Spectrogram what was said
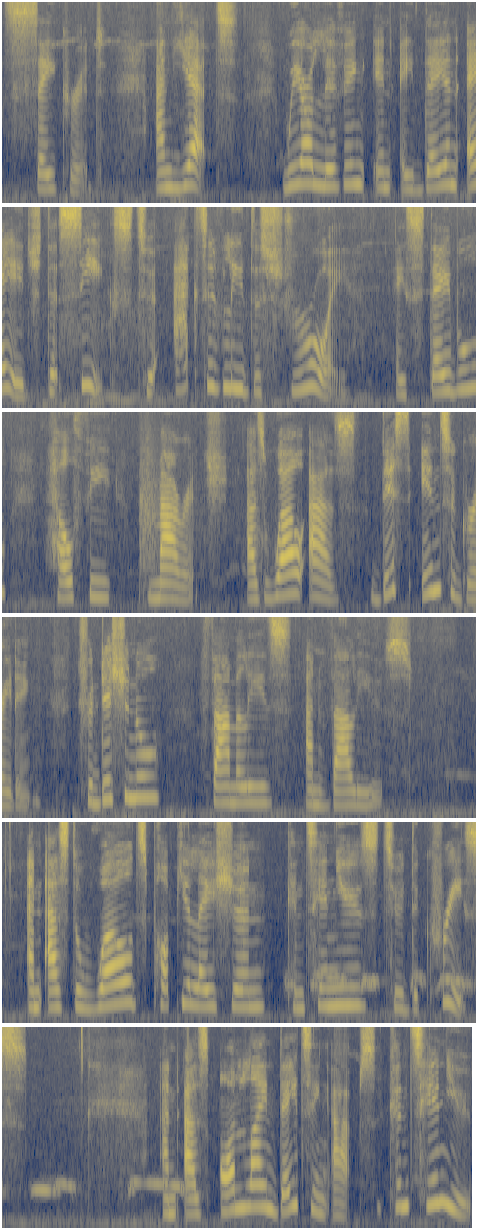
sacred. And yet, we are living in a day and age that seeks to actively destroy a stable, healthy marriage, as well as disintegrating traditional families and values. And as the world's population continues to decrease, and as online dating apps continue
